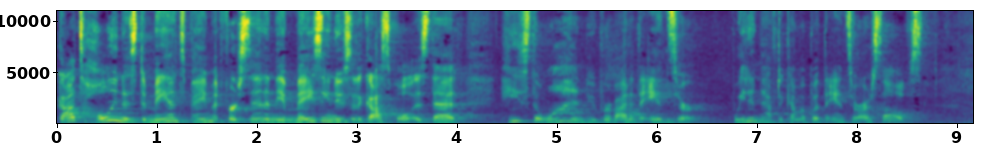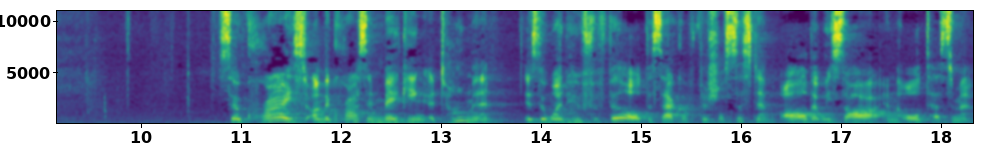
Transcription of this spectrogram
God's holiness demands payment for sin, and the amazing news of the gospel is that He's the one who provided the answer. We didn't have to come up with the answer ourselves. So, Christ on the cross and making atonement is the one who fulfilled the sacrificial system, all that we saw in the Old Testament.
